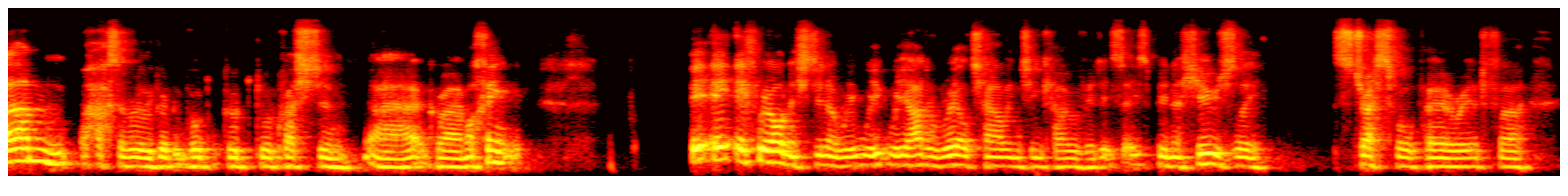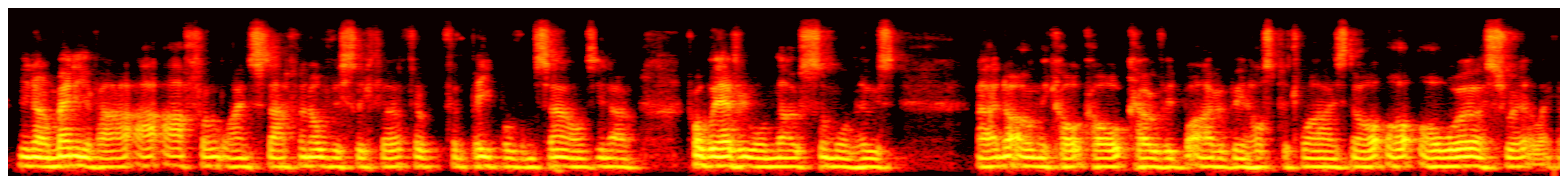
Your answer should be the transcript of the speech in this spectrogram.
Um, that's a really good, good, good, good question, uh, Graham. I think if we're honest, you know, we, we, we had a real challenge in COVID. It's it's been a hugely stressful period for you know many of our, our, our frontline staff and obviously for, for for the people themselves. You know, probably everyone knows someone who's uh, not only caught COVID, but either been hospitalised or, or, or, worse, really.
